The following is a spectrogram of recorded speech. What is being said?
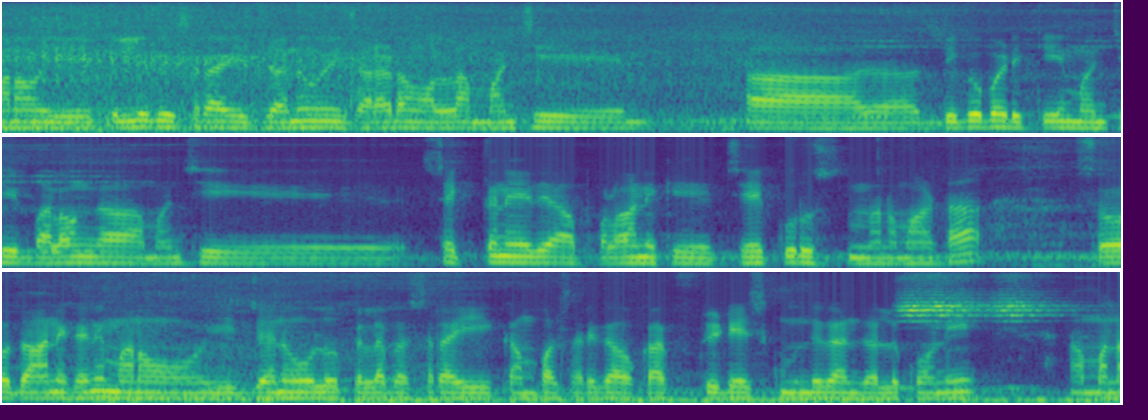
మనం ఈ పిల్లి బిసిర ఈ జనుము జరగడం వల్ల మంచి దిగుబడికి మంచి బలంగా మంచి శక్తి అనేది ఆ పొలానికి చేకూరుస్తుందన్నమాట. సో దానికని మనం ఈ జనువులు పిల్ల పెసరాయి కంపల్సరీగా ఒక ఫిఫ్టీ డేస్కి ముందుగా చల్లుకొని మన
